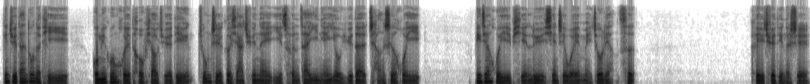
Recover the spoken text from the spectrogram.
根据丹东的提议，国民工会投票决定终止各辖区内已存在一年有余的常设会议，并将会议频率限制为每周两次。可以确定的是，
